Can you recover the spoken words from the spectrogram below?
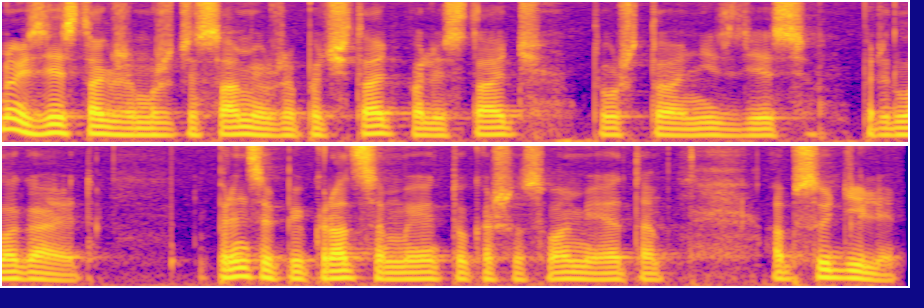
Ну и здесь также можете сами уже почитать, полистать то, что они здесь предлагают. В принципе, вкратце мы только что с вами это обсудили.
